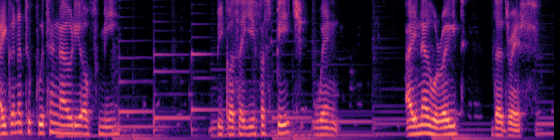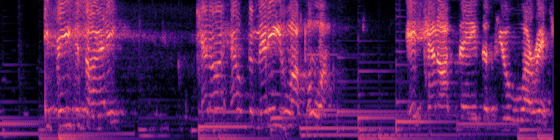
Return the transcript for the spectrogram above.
I'm gonna to put an audio of me because I give a speech when I inaugurate the dress. A free society cannot help the many who are poor. It cannot save the few who are rich.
